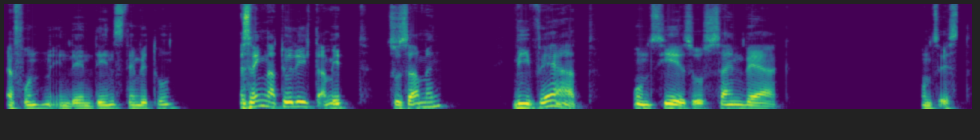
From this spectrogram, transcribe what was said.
erfunden in den Dienst, den wir tun? Es hängt natürlich damit zusammen, wie wert uns Jesus, sein Werk, uns ist.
